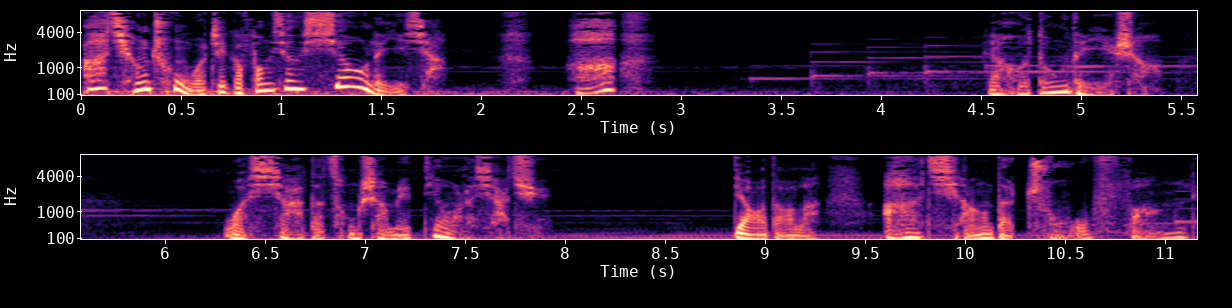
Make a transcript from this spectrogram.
阿强冲我这个方向笑了一下。啊！然后咚的一声，我吓得从上面掉了下去，掉到了阿强的厨房里。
